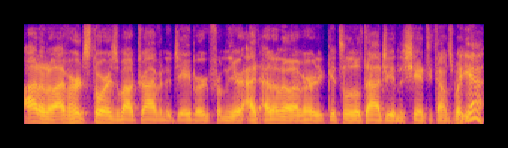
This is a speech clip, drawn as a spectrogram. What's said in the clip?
I don't know. I've heard stories about driving to Joburg from the. I, I don't know. I've heard it gets a little dodgy in the shanty towns, but yeah,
